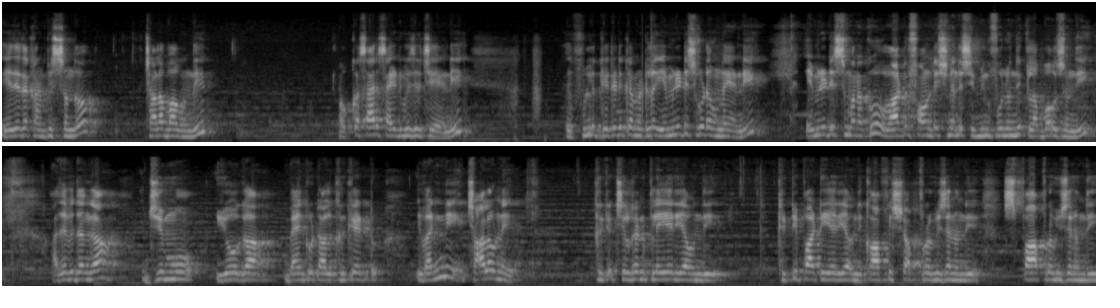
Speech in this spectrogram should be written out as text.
ఏదైతే కనిపిస్తుందో చాలా బాగుంది. ఒక్కసారి సైట్ విజిట్ చేయండి. ఫుల్ గేటెడ్ కమ్యూనిటీలో ఎమ్యూనిటీస్ కూడా ఉన్నాయండి. ఎమ్యూనిటీస్ మనకు వాటర్ ఫౌంటేషన్ ఉంది స్విమ్మింగ్ పూల్ ఉంది క్లబ్ హౌస్ ఉంది. అదేవిధంగా gym yoga banquet hall cricket ఇవన్నీ చాలా ఉన్నాయి. క్రికెట్ చిల్డ్రన్ ప్లే ఏరియా ఉంది కిట్టి పార్టీ ఏరియా ఉంది కాఫీ షాప్ ప్రొవిజన్ ఉంది స్పా ప్రొవిజన్ ఉంది.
